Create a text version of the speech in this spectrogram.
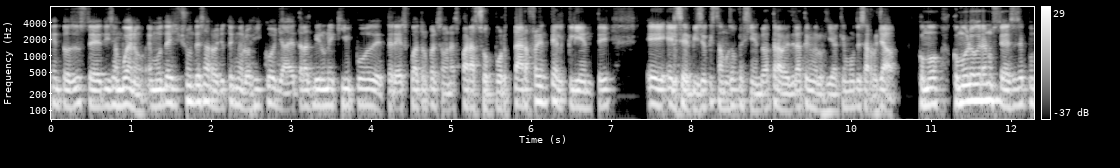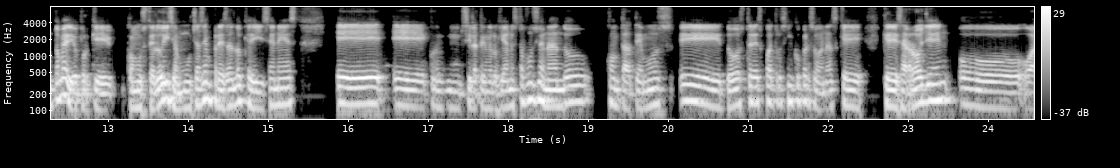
entonces ustedes dicen, bueno, hemos hecho un desarrollo tecnológico, ya detrás viene un equipo de tres, cuatro personas para soportar frente al cliente eh, el servicio que estamos ofreciendo a través de la tecnología que hemos desarrollado. ¿Cómo, ¿Cómo logran ustedes ese punto medio? Porque, como usted lo dice, muchas empresas lo que dicen es, eh, eh, si la tecnología no está funcionando, contratemos eh, dos, tres, cuatro, cinco personas que, que desarrollen o,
